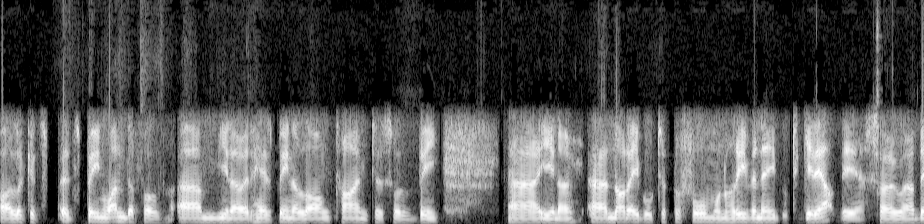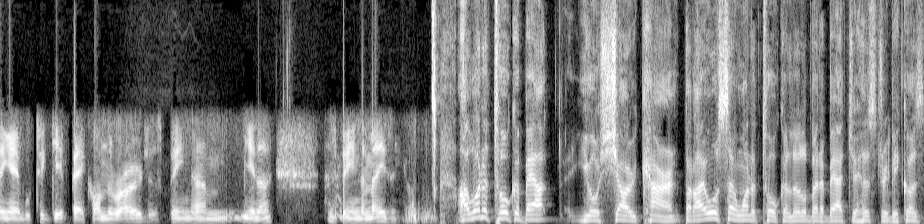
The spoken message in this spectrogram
oh, look, it's it's been wonderful. Um, you know, it has been a long time to sort of be, uh, you know, uh, not able to perform or not even able to get out there. So uh, being able to get back on the road has been, um, you know, has been amazing. I want to talk about your show current, but I also want to talk a little bit about your history because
